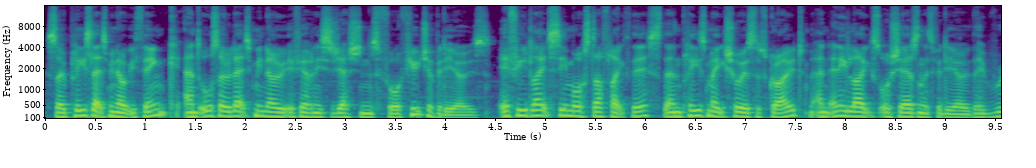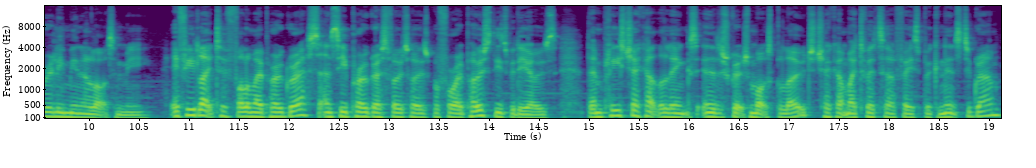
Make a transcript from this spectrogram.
So please let me know what you think, and also let me know if you have any suggestions for future videos. If you'd like to see more stuff like this, then please make sure you're subscribed, and any likes or shares on this video, they really mean a lot to me. If you'd like to follow my progress and see progress photos before I post these videos, then please check out the links in the description box below to check out my Twitter, Facebook and Instagram.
